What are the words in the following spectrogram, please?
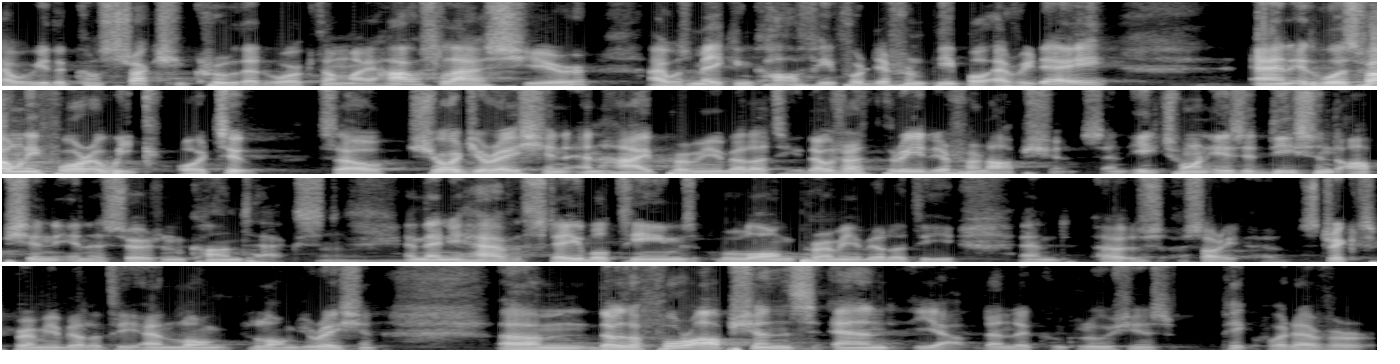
That would be the construction crew that worked on my house last year. I was making coffee for different people every day, and it was only for a week or two. So short duration and high permeability. Those are three different options, and each one is a decent option in a certain context. Mm. And then you have stable teams, long permeability, and uh, sorry, uh, strict permeability and long long duration. Um, those are four options, and yeah, then the conclusion is pick whatever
